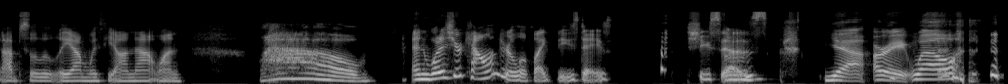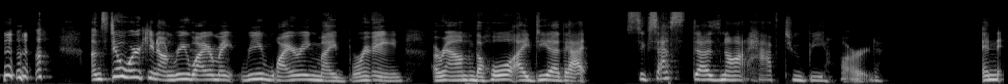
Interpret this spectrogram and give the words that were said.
absolutely. I'm with you on that one. Wow. And what does your calendar look like these days? She says. Um, yeah. All right. Well, I'm still working on rewire my, rewiring my brain around the whole idea that success does not have to be hard. And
